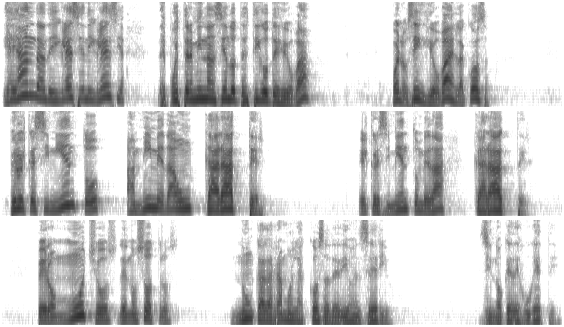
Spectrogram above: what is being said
Y ahí andan de iglesia en iglesia. Después terminan siendo testigos de Jehová. Bueno, sin Jehová es la cosa. Pero el crecimiento a mí me da un carácter. El crecimiento me da carácter. Pero muchos de nosotros nunca agarramos las cosas de Dios en serio, sino que de juguete.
